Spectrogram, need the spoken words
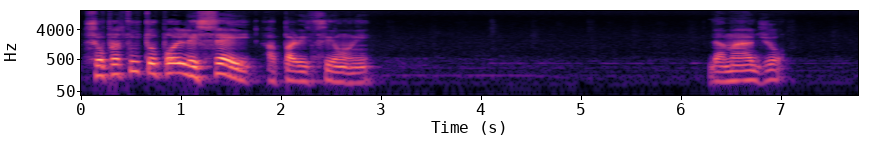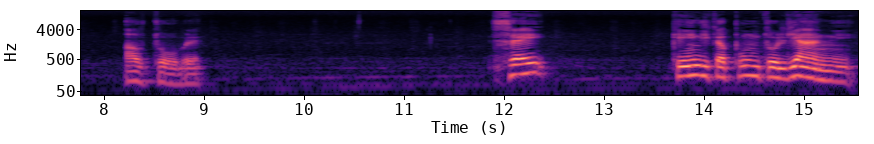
soprattutto poi le sei apparizioni da maggio a ottobre 6 che indica appunto gli anni,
